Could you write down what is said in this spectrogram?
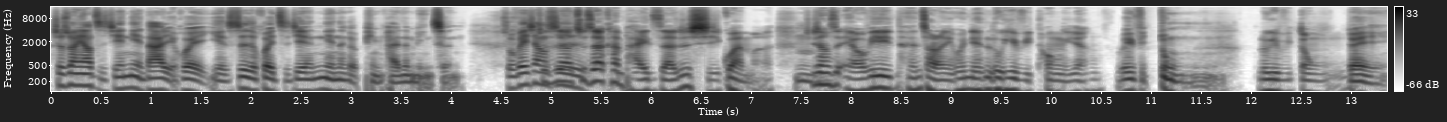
就算要直接念，大家也会也是会直接念那个品牌的名称，除非像是就是要，就是要看牌子啊，就是习惯嘛，嗯、就像是 LV，很少人也会念 Louis Vuitton 一样，Louis Vuitton，Louis Vuitton，对。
